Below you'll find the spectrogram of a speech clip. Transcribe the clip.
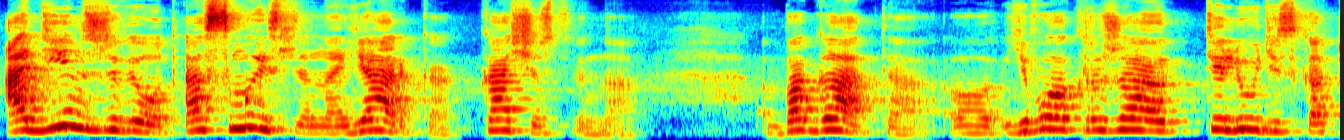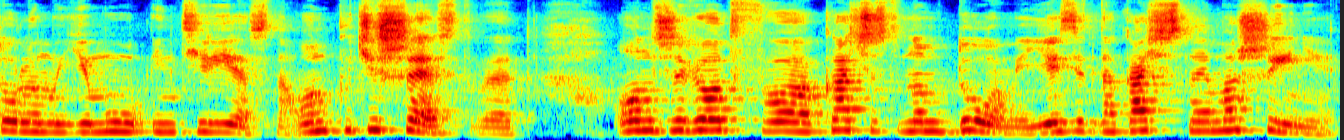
Один живет осмысленно, ярко, качественно, богато. Э, его окружают те люди, с которыми ему интересно. Он путешествует, он живет в качественном доме, ездит на качественной машине.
